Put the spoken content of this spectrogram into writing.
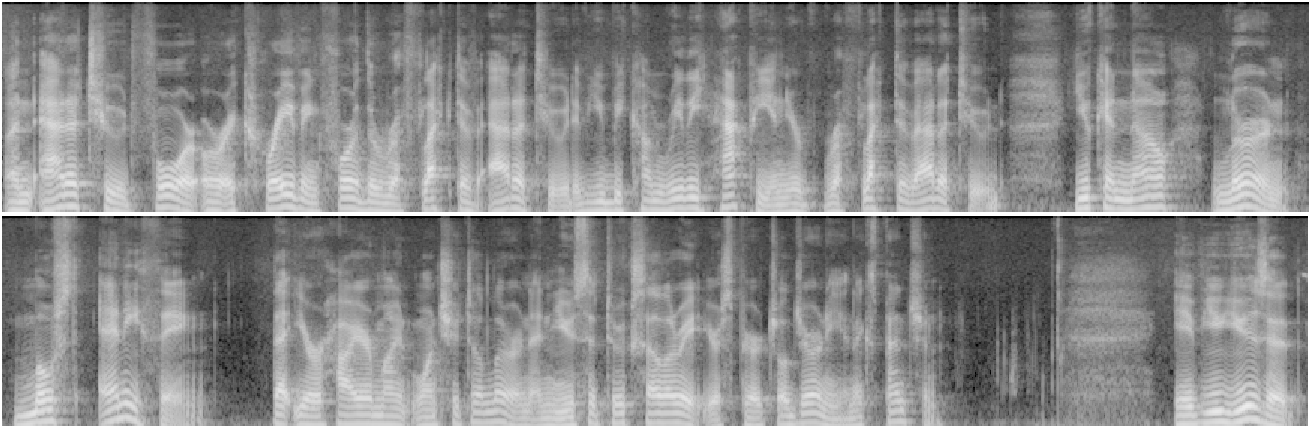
an attitude for or a craving for the reflective attitude, if you become really happy in your reflective attitude, you can now learn most anything that your higher mind wants you to learn and use it to accelerate your spiritual journey and expansion. If you use it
